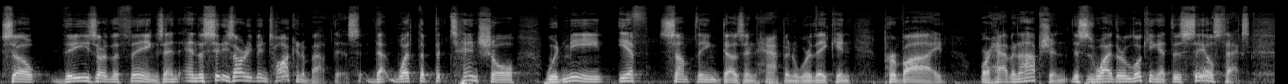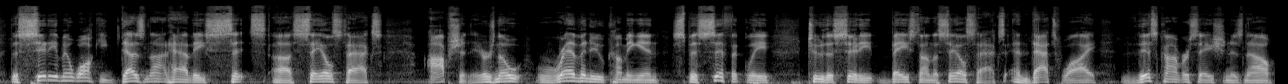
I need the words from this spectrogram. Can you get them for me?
So these are the things, and and the city's already been talking about this. That what the potential would mean if something doesn't happen, where they can provide or have an option. This is why they're looking at this sales tax. The city of Milwaukee does not have a uh, sales tax option. There's no revenue coming in specifically to the city based on the sales tax. And that's why this conversation is now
